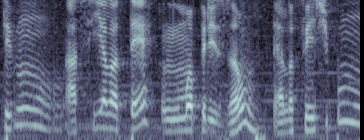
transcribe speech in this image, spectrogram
teve um. A CIA, ela até, em uma prisão, ela fez tipo um,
